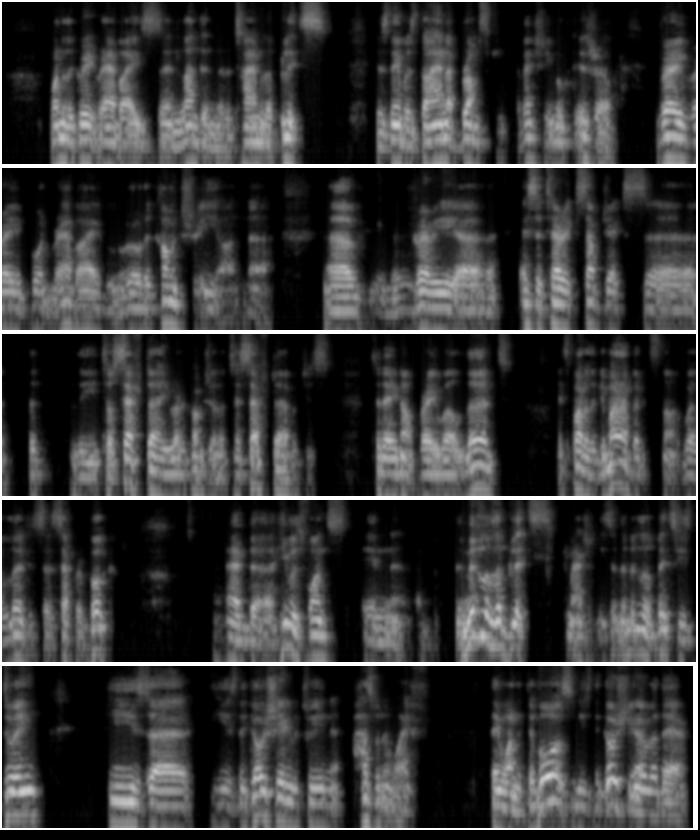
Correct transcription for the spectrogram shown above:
One of the great rabbis in London at the time of the Blitz, his name was Dayan Abramsky. Eventually moved to Israel. Very, very important rabbi who wrote a commentary on uh, uh, very uh, esoteric subjects. Uh, the, the Tosefta, he wrote a commentary on the Tosefta, which is today not very well learned. It's part of the Gemara, but it's not well learned. It's a separate book. And uh, he was once in the middle of the Blitz. Imagine he's in the middle of the Blitz. He's doing, he's uh, he's negotiating between husband and wife. They want a divorce, and he's negotiating over there.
